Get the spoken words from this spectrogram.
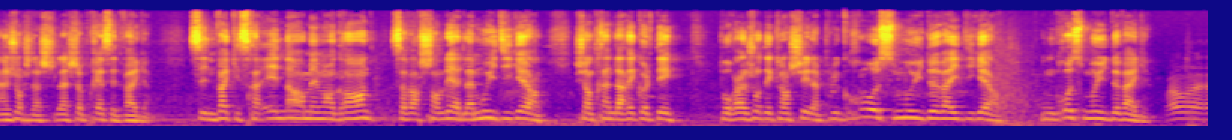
Un jour, je la, la choperai cette vague. C'est une vague qui sera énormément grande. Ça va ressembler à de la mouille digger. Je suis en train de la récolter. Pour un jour déclencher la plus grosse mouille de vague digger. Une grosse mouille de vague. Ah ouais.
